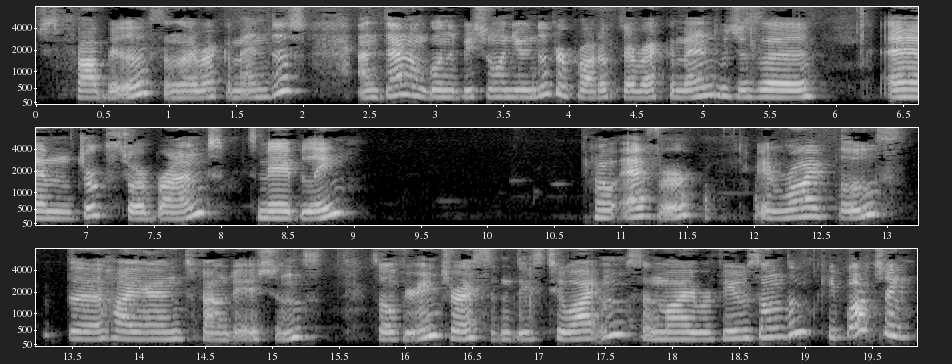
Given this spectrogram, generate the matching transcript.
It's fabulous, and I recommend it. And then I'm going to be showing you another product I recommend, which is a um drugstore brand. It's Maybelline. However, it rivals the high-end foundations. So if you're interested in these two items and my reviews on them, keep watching.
